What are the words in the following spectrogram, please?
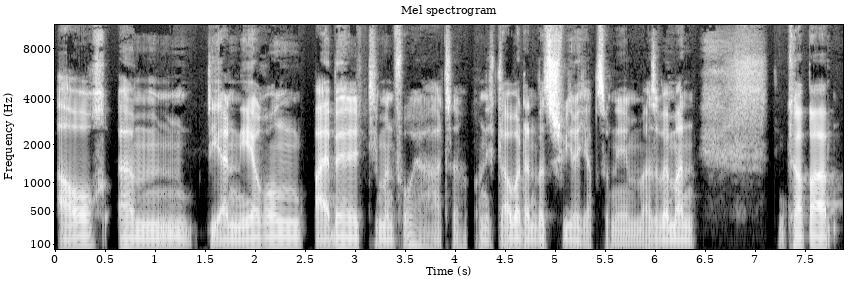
auch ähm, die Ernährung beibehält, die man vorher hatte. Und ich glaube, dann wird es schwierig abzunehmen. Also wenn man den Körper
